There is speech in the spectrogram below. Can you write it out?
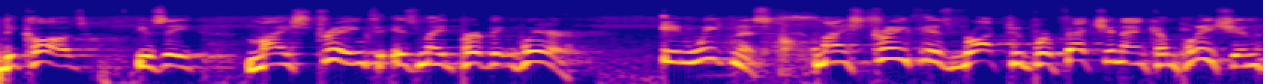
because you see my strength is made perfect where? In weakness. My strength is brought to perfection and completion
